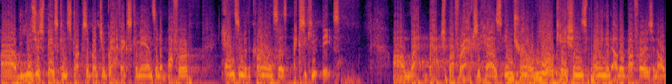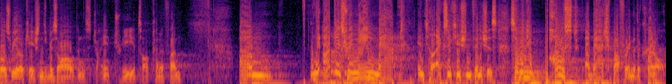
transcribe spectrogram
Uh, the user space constructs a bunch of graphics commands in a buffer, hands them to the kernel and says, execute these. Um, that batch buffer actually has internal relocations pointing at other buffers and all those relocations resolved in this giant tree. It's all kind of fun. Um, and the objects remain mapped until execution finishes. So when you post a batch buffer into the kernel,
